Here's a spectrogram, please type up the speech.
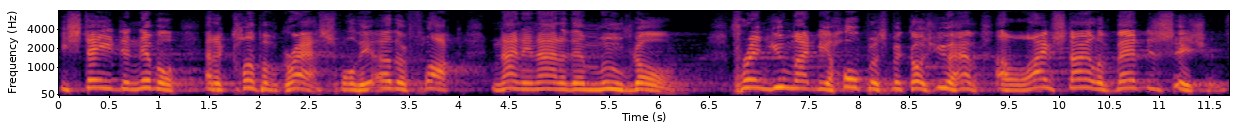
He stayed to nibble at a clump of grass while the other flock, 99 of them, moved on. Friend, you might be hopeless because you have a lifestyle of bad decisions.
